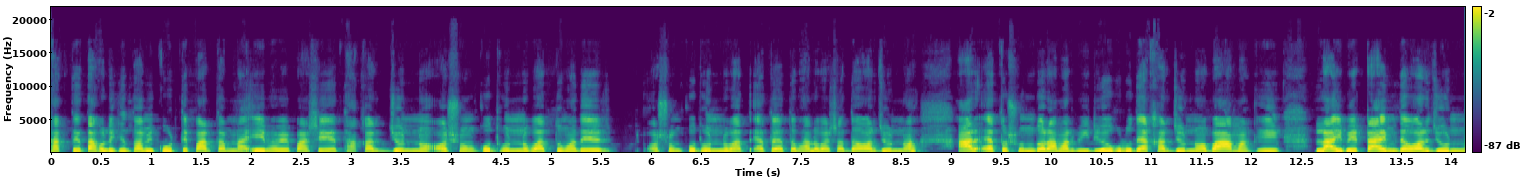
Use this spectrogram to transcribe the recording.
থাকতে, তাহলে কিন্তু আমি করতে পারতাম না। এইভাবে পাশে থাকার জন্য অসংখ্য ধন্যবাদ তোমাদের। অসংখ্য ধন্যবাদ এত এত ভালোবাসা দেওয়ার জন্য। আর এত সুন্দর আমার ভিডিওগুলো দেখার জন্য বা আমাকে লাইভে টাইম দেওয়ার জন্য।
